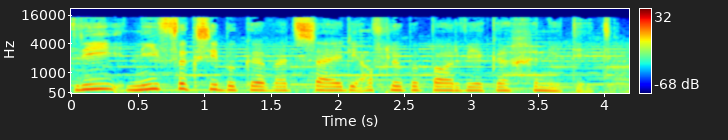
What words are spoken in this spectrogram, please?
drie nuwe fiksieboeke wat sy die afgelope paar weke geniet het.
